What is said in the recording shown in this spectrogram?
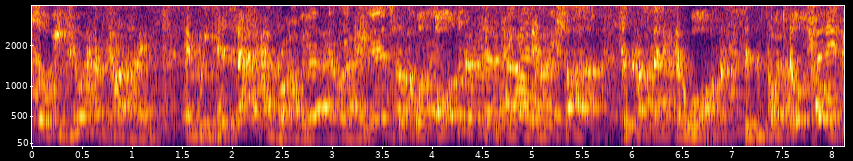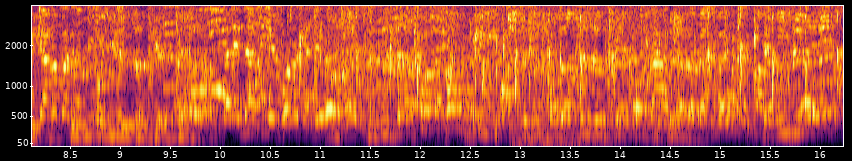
So we do have time and we did not have runway last night. So I want all the contestants who got chopped to come back and walk. This is for no trophy. This is for you to just get better. Alright? This is not for a trophy. This is for them to just get fucking better. Can we do that?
